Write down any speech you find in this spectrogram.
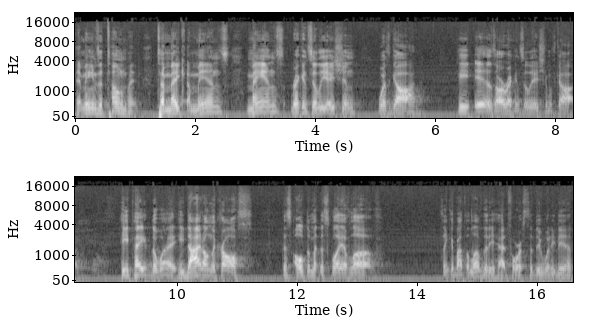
It means atonement, to make amends, man's reconciliation with God. He is our reconciliation with God. He paid the way. He died on the cross, this ultimate display of love. Think about the love that he had for us to do what he did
